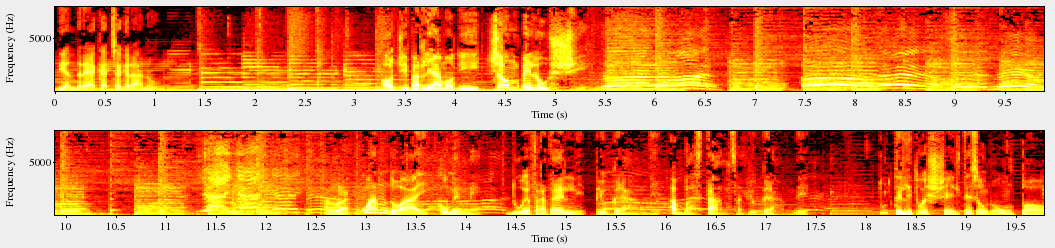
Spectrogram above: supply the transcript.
di Andrea Cacciagrano. Oggi parliamo di John Belushi. Allora, quando hai come me due fratelli più grandi, abbastanza più grandi, tutte le tue scelte sono un po',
